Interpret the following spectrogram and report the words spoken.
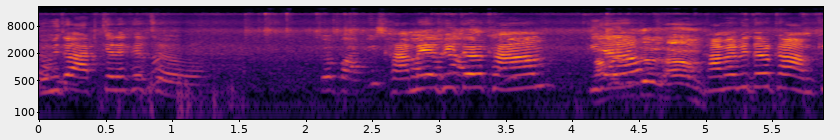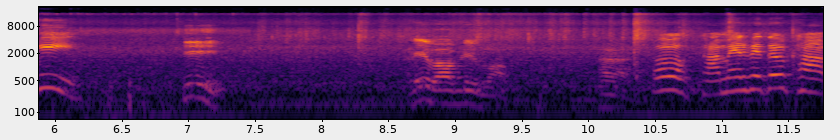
তুমি তো আটকে রেখেছো। খামের ভিতর খাম। কি খামের জানো? ভিতর খাম। খামের ভিতর খাম কি? কি? রে বাপ রে বাপ। হ্যাঁ। ও খামের ভেতর খাম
